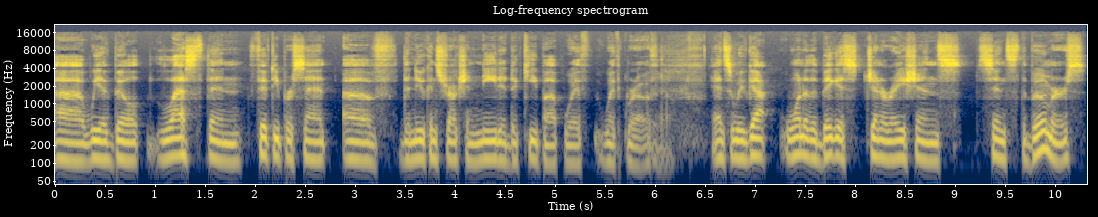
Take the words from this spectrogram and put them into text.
uh, we have built less than fifty percent of the new construction needed to keep up with with growth. And so we've got one of the biggest generations since the boomers.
